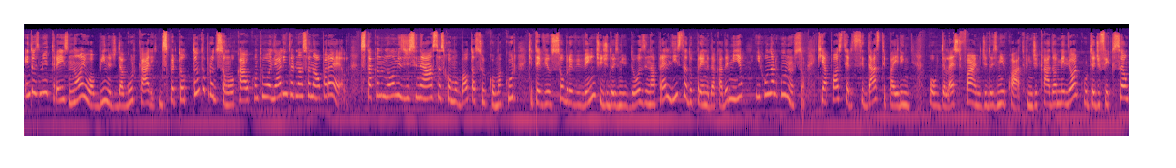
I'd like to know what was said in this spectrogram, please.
Em 2003, Noi, o albino de Dagur Kari, despertou tanto a produção local quanto o olhar internacional para ela, destacando nomes de cineastas como Baltasar Komakur, que teve o Sobrevivente de 2012 na pré-lista do prêmio da Academia, e Runar Runarsson, que após ter Siddhasti Pairin, ou The Last Farm de 2004, indicado a melhor curta de ficção,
